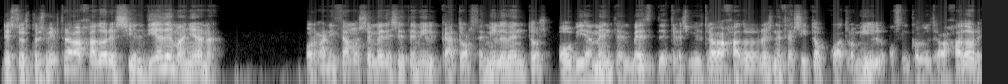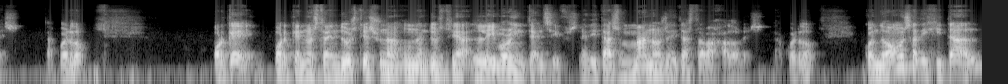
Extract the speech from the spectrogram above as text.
De estos 3.000 trabajadores, si el día de mañana organizamos en vez de 7.000, 14.000 eventos, obviamente en vez de 3.000 trabajadores necesito 4.000 o 5.000 trabajadores. ¿De acuerdo? ¿Por qué? Porque nuestra industria es una, industria labor intensive. Necesitas manos, necesitas trabajadores, ¿de acuerdo? Cuando vamos a digital,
